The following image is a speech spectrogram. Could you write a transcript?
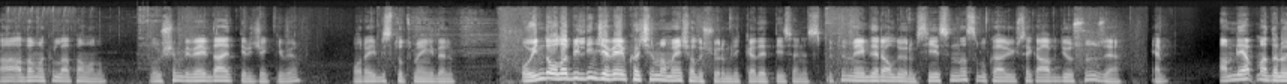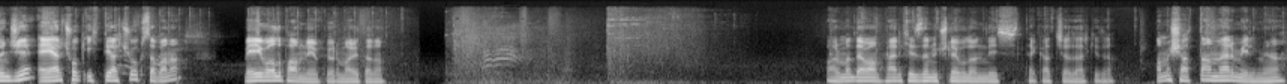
daha adam akıllı atamadım. Lucian bir wave daha ettirecek gibi. Orayı biz tutmaya gidelim. Oyunda olabildiğince wave kaçırmamaya çalışıyorum dikkat ettiyseniz. Bütün wave'leri alıyorum. CS'in nasıl bu kadar yüksek abi diyorsunuz ya. ya. Hamle yapmadan önce eğer çok ihtiyaç yoksa bana wave alıp hamle yapıyorum haritada. Farma devam. Herkesten 3 level öndeyiz. Tek atacağız herkese. Ama shutdown vermeyelim ya.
